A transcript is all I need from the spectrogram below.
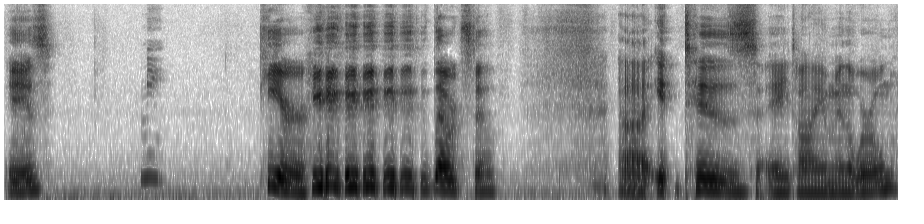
is Me. here. that works still. Uh, it tis a time in the world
